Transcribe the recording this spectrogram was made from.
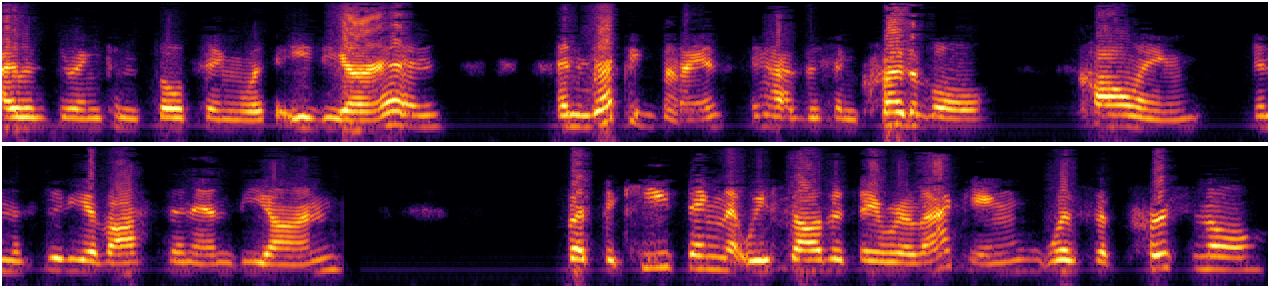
I was doing consulting with ADRN and recognized they had this incredible calling in the city of Austin and beyond. But the key thing that we saw that they were lacking was the personal,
